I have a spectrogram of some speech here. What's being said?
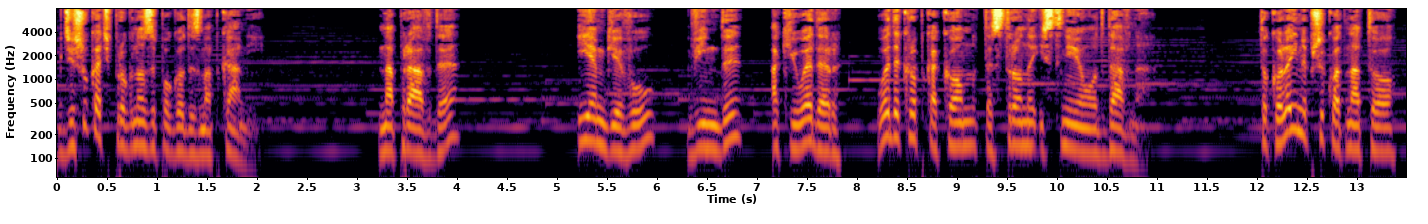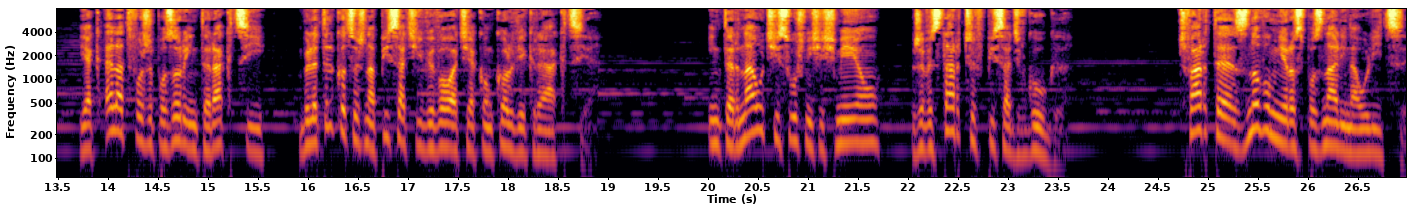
gdzie szukać prognozy pogody z mapkami. Naprawdę? IMGW, Windy, AccuWeather, Weather.com te strony istnieją od dawna. To kolejny przykład na to, jak Ela tworzy pozory interakcji, byle tylko coś napisać i wywołać jakąkolwiek reakcję. Internauci słusznie się śmieją, że wystarczy wpisać w Google. Czwarte, znowu mnie rozpoznali na ulicy.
